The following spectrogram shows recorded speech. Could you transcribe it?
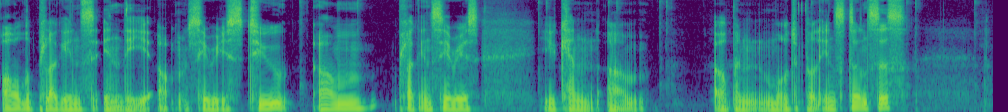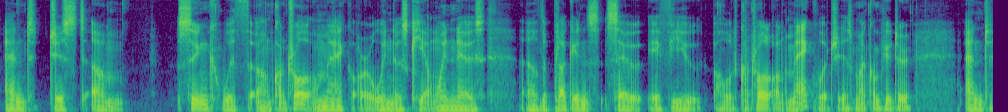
all the plugins in the um, Series 2 um, plugin series, you can um, open multiple instances and just um, sync with um, Control on Mac or Windows key on Windows uh, the plugins. So if you hold Control on a Mac, which is my computer, and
